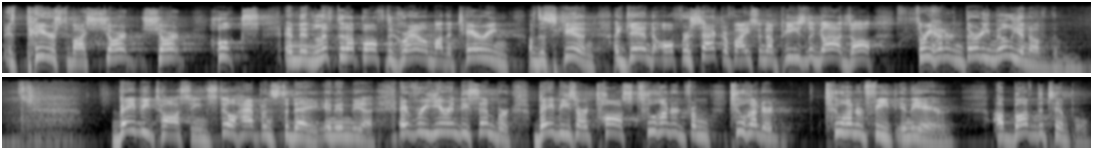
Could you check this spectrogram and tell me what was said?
is pierced by sharp, sharp hooks and then lifted up off the ground by the tearing of the skin, again to offer sacrifice and appease the gods, all 330 million of them. Baby tossing still happens today in India. Every year in December, babies are tossed 200 from 200, 200 feet in the air above the temple.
